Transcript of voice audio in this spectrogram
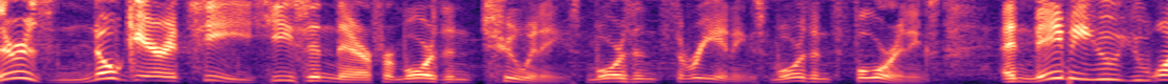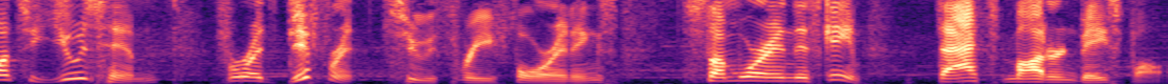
there is no guarantee he's in there for more than two innings, more than three innings, more than four innings. And maybe you, you want to use him for a different two, three, four innings somewhere in this game. That's modern baseball.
